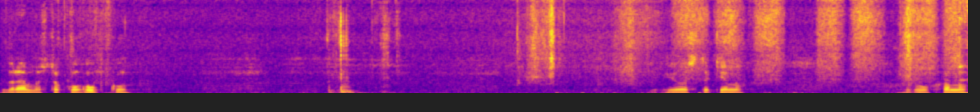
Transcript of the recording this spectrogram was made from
Беремо ось таку губку. І ось такими рухами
